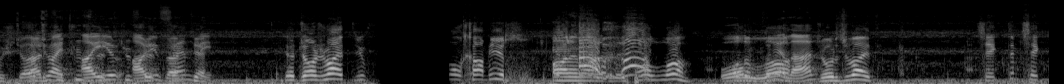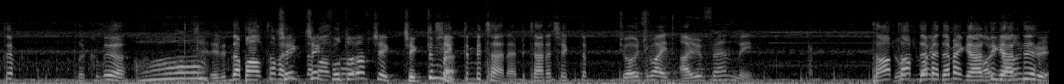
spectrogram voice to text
Push. George Belki White, küfür are et, you, küfür are et you friendly? Yo, George White, you all come here. Ananı avradını. Allah. Oğlum bu Allah. ne lan? George White. Çektim çektim. Takılıyor. Aa. Elinde balta var. Çek elinde çek balta fotoğraf var. çek. Çektin mi? Çektim bir tane. Bir tane çektim. George White, are you friendly? Tamam George tamam deme White, deme geldi Are you geldi. hungry?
